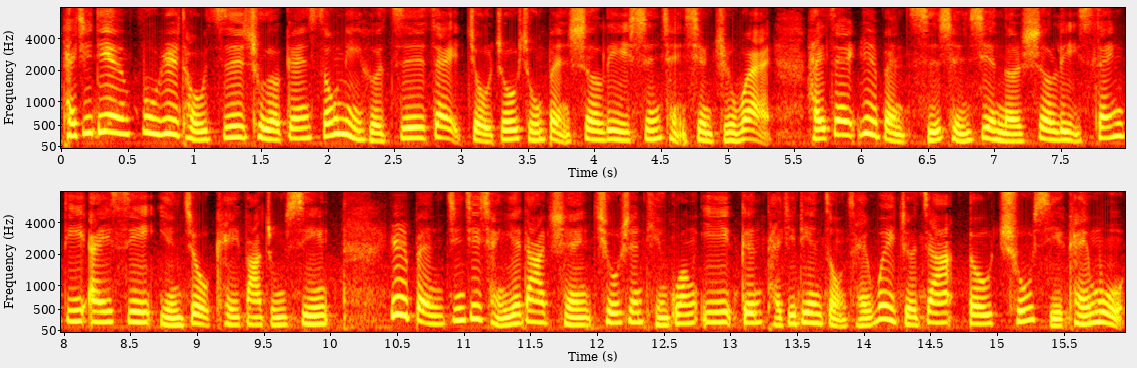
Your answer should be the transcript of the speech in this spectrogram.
台积电赴日投资，除了跟 Sony 合资在九州熊本设立生产线之外，还在日本茨城县呢设立 3D IC 研究开发中心。日本经济产业大臣秋生田光一跟台积电总裁魏哲嘉都出席开幕，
